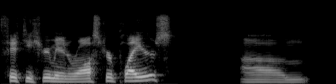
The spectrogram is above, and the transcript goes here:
53 man roster players. Um,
